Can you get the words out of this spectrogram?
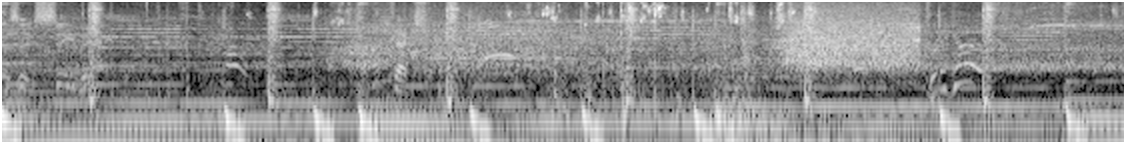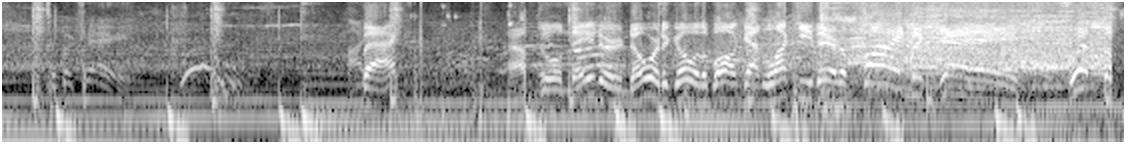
As they save it. Protection. Pretty good. To McKay. Back. Abdel Nader nowhere to go with the ball. Got lucky there to find McKay with the Team is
